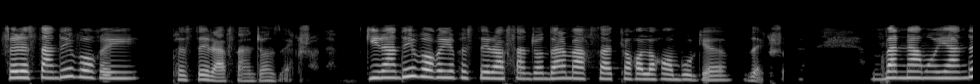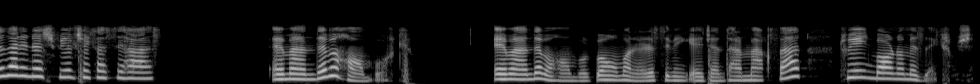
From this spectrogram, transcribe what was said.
فرستنده واقعی پسته رفسنجان ذکر شده. گیرنده واقعی پسته رفسنجان در مقصد که حالا هامبورگ ذکر شده. و نماینده در این HBL چه کسی هست؟ امندم هامبورگ. امندم هامبورگ به عنوان رسیوینگ ایجنت در مقصد توی این برنامه ذکر میشه.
